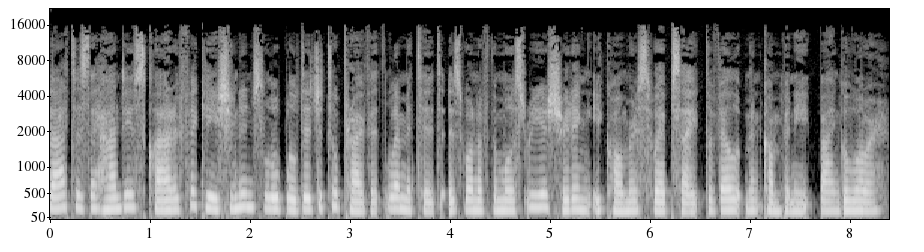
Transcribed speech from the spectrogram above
that is the handiest clarification Indglobal Digital Private Limited is one of the most reassuring e-commerce website development company Bangalore.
